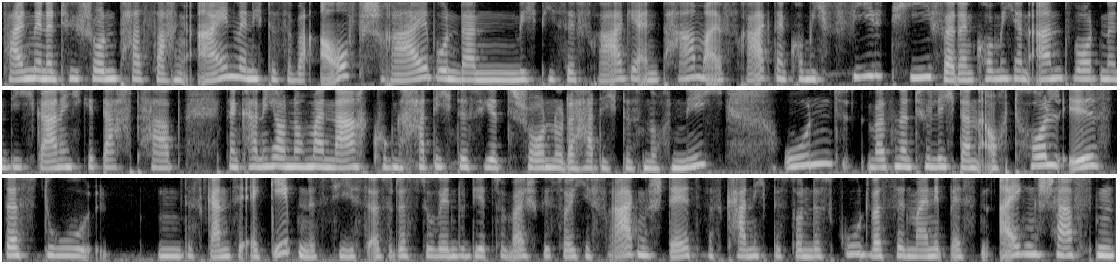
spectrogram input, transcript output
fallen mir natürlich schon ein paar Sachen ein. Wenn ich das aber aufschreibe und dann mich diese Frage ein paar Mal frage, dann komme ich viel tiefer, dann komme ich an Antworten, an die ich gar nicht gedacht habe. Dann kann ich auch nochmal nachgucken, hatte ich das jetzt schon oder hatte ich das noch nicht. Und was natürlich dann auch toll ist, dass du das ganze Ergebnis siehst. Also, dass du, wenn du dir zum Beispiel solche Fragen stellst, was kann ich besonders gut, was sind meine besten Eigenschaften,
